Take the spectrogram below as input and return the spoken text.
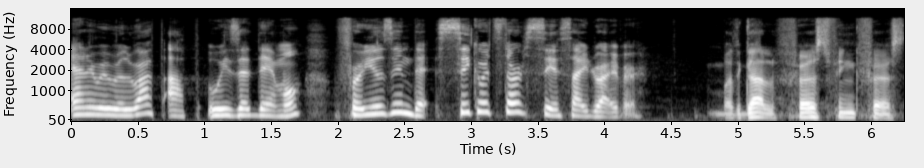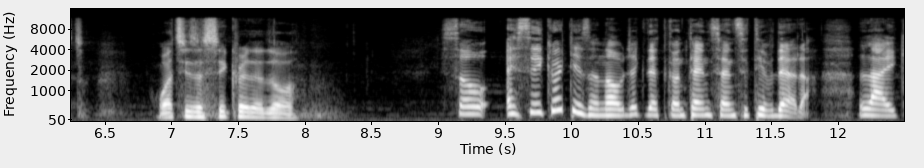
And we will wrap up with a demo for using the Secret Store CSI driver. But Gal, first thing first, what is a secret at all? So a secret is an object that contains sensitive data, like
